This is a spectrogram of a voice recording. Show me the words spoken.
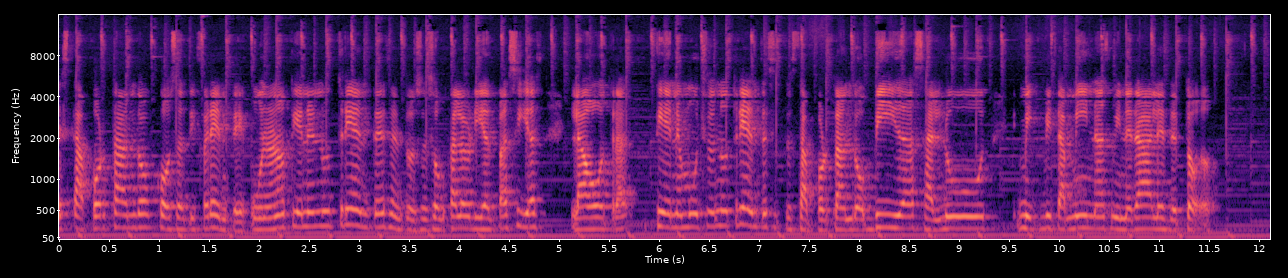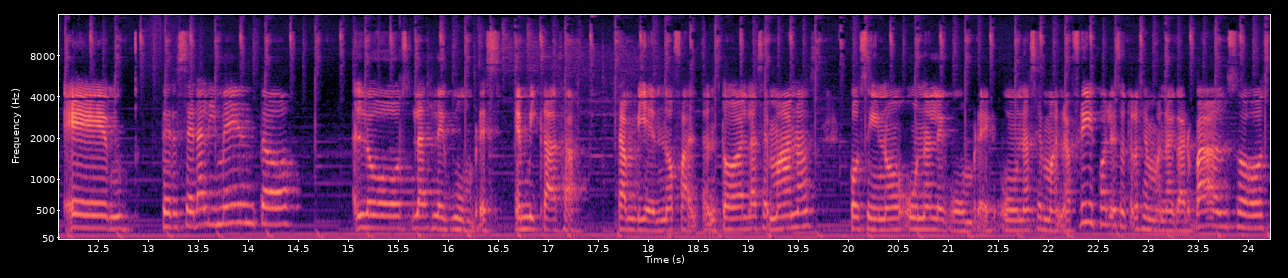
está aportando cosas diferentes. Una no tiene nutrientes, entonces son calorías vacías. La otra tiene muchos nutrientes y te está aportando vida, salud, vitaminas, minerales, de todo. Em, tercer alimento, los, las legumbres. En mi casa también no faltan. Todas las semanas cocino una legumbre. Una semana frijoles, otra semana garbanzos,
